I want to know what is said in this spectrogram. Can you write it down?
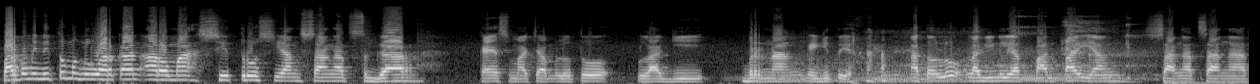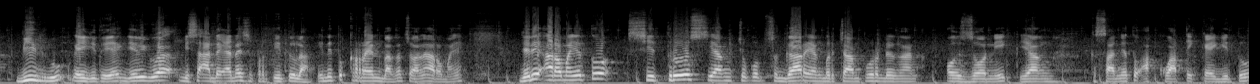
Parfum ini tuh mengeluarkan aroma citrus yang sangat segar kayak semacam lu tuh lagi berenang kayak gitu ya. Atau lu lagi ngelihat pantai yang sangat-sangat biru kayak gitu ya. Jadi gua bisa aneh-aneh seperti itulah. Ini tuh keren banget soalnya aromanya jadi aromanya tuh citrus yang cukup segar yang bercampur dengan ozonic yang kesannya tuh aquatic kayak gitu.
